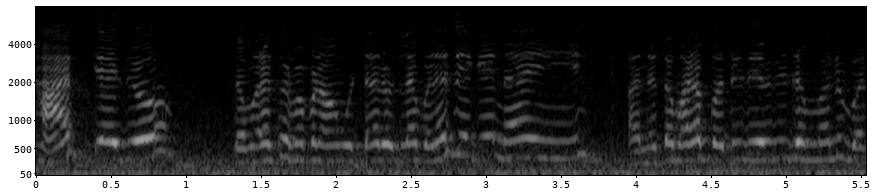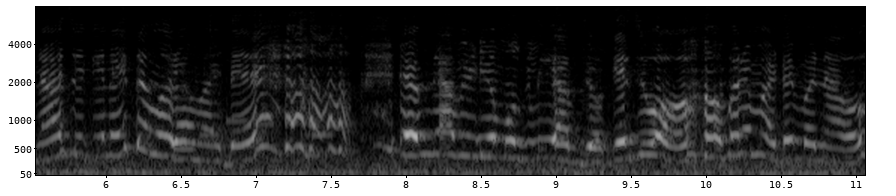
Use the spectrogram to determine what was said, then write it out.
ખાસ કહેજો. તમારા ઘરમાં પણ આવા મોટા રોટલા બને છે કે નહીં? અને તમારા પતિદેવથી જમવાનું બનાવે છે કે નહીં તમારા માટે? એમને આ વીડિયો મોકલી આપજો કે જુઓ અમારા માટે બનાવો.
